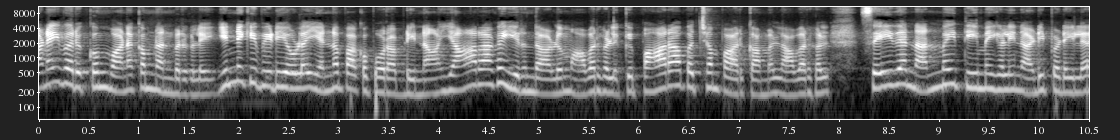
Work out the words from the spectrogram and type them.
அனைவருக்கும் வணக்கம் நண்பர்களே. இன்னைக்கு வீடியோவில் என்ன பார்க்க போகிறோம் அப்படின்னா யாராக இருந்தாலும் அவர்களுக்கு பாராபட்சம் பார்க்காமல் அவர்கள் செய்த நன்மை தீமைகளின் அடிப்படையில்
